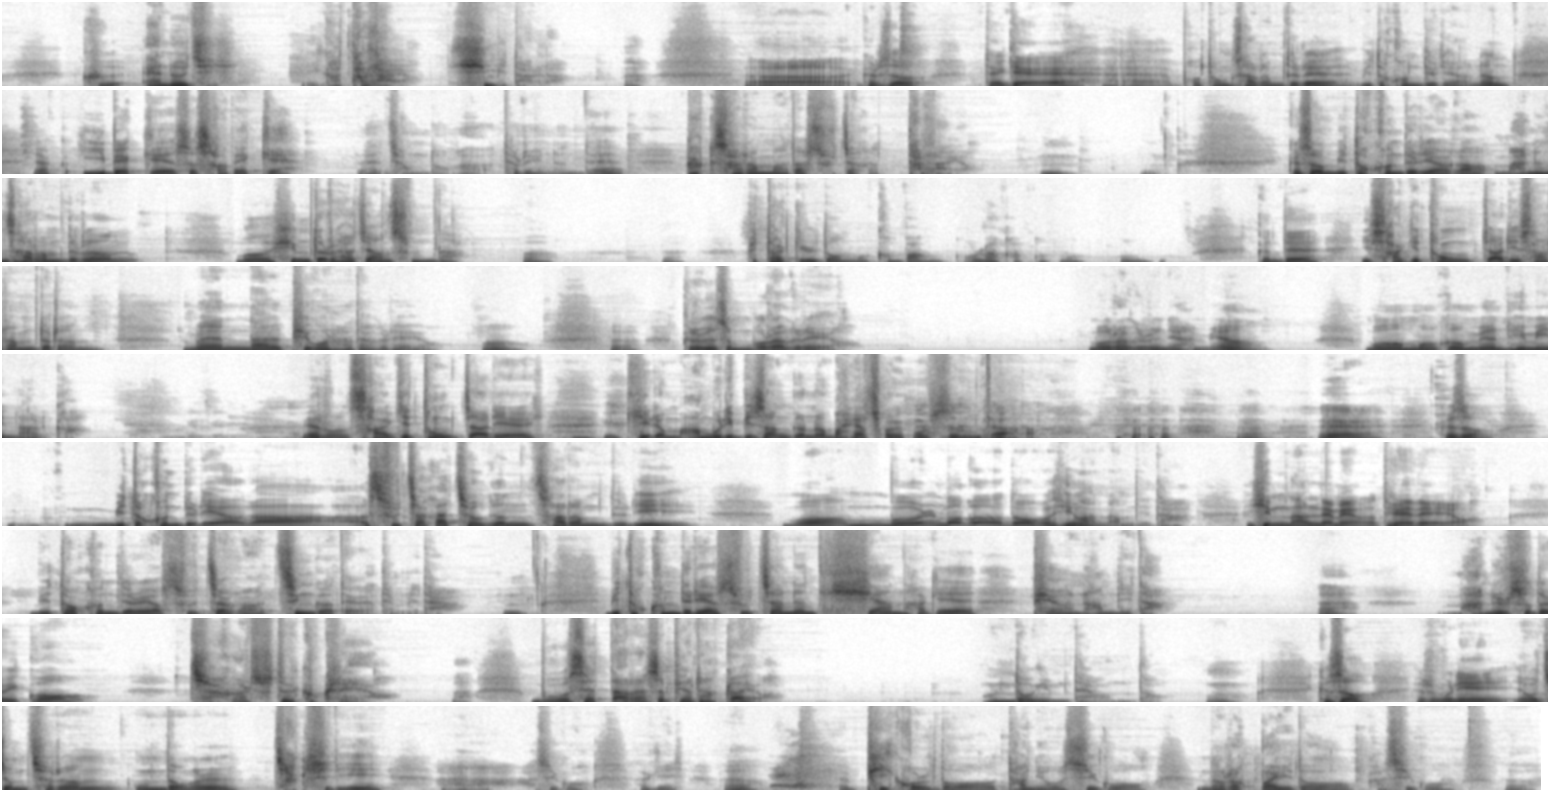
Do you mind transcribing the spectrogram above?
그 에너지 가 달라요. 힘이 달라. 어, 그래서 대개 보통 사람들의 미토콘드리아는 약 200개에서 400개 정도가 들어있는데 각 사람마다 숫자가 달라요. 음. 그래서 미토콘드리아가 많은 사람들은 뭐 힘들어하지 않습니다. 어. 어. 비탈길도 뭐 금방 올라가고 뭐. 어. 근데 이 사기통짜리 사람들은 맨날 피곤하다 그래요. 어. 어. 그러면서 뭐라 그래요? 뭐라 그러냐 하면 뭐 먹으면 힘이 날까? 여러분 사기통짜리에 기름 아무리 비싼 거 넣어봐야 소용없습니다. 예. 네. 그래서 미토콘드리아가 숫자가 적은 사람들이 뭐 뭘 먹어도 힘 안 납니다. 힘 날려면 어떻게 돼요? 미토콘드리아 숫자가 증가돼야 됩니다. 음. 미토콘드리아 숫자는 희한하게 변합니다. 아, 많을 수도 있고 적을 수도 있고 그래요. 아, 무엇에 따라서 변할까요? 운동입니다. 운동. 음. 그래서 여러분이 요즘처럼 운동을 착실히 아, 하시고 여기 어, 피골도 다녀오시고 너럭바위도 가시고 어.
